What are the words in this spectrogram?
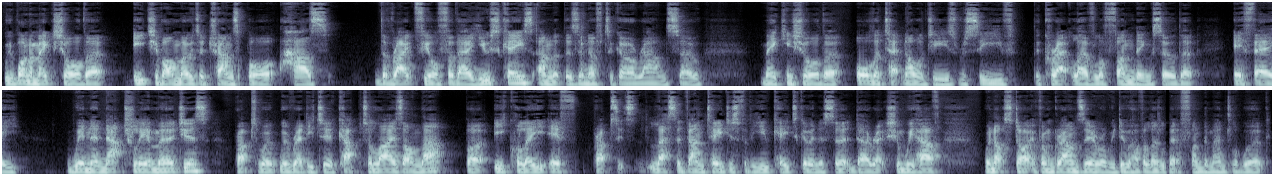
we want to make sure that each of our modes of transport has the right fuel for their use case and that there's enough to go around. So making sure that all the technologies receive the correct level of funding so that if a winner naturally emerges, perhaps we're, we're ready to capitalize on that. But equally, if perhaps it's less advantageous for the UK to go in a certain direction, we have we're not starting from ground zero. We do have a little bit of fundamental work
